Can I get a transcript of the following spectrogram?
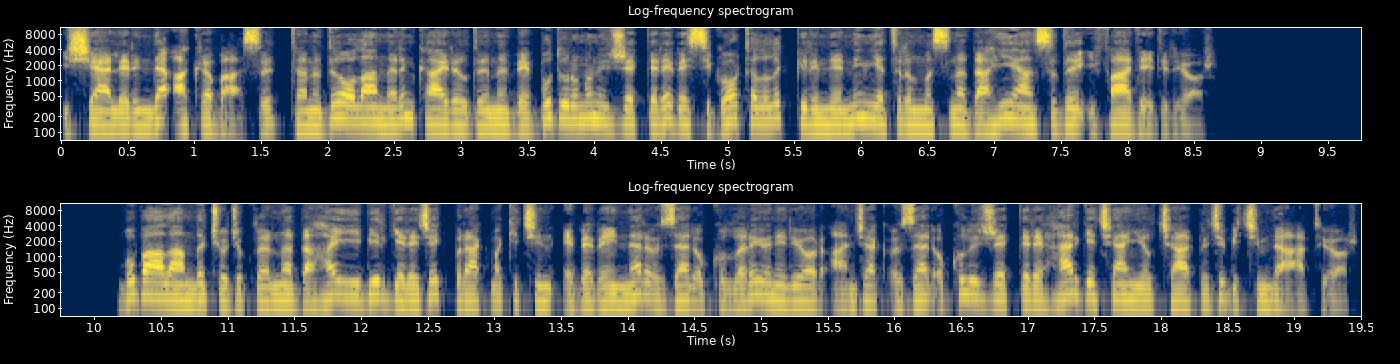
işyerlerinde akrabası, tanıdığı olanların kayrıldığını ve bu durumun ücretlere ve sigortalılık primlerinin yatırılmasına dahi yansıdığı ifade ediliyor. Bu bağlamda çocuklarına daha iyi bir gelecek bırakmak için ebeveynler özel okullara yöneliyor ancak özel okul ücretleri her geçen yıl çarpıcı biçimde artıyor.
